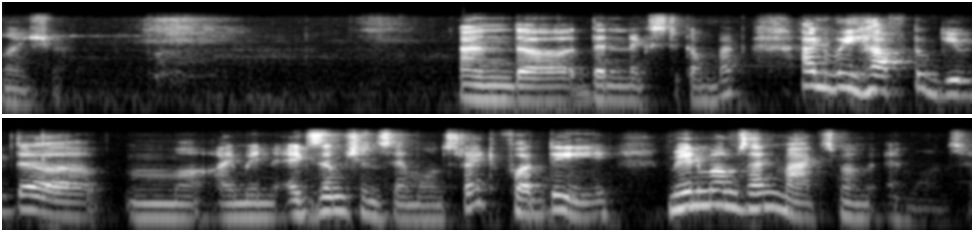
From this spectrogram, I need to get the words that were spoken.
Aisha and uh, then next to come back and we have to give the um, I mean exemptions amounts right for the minimums and maximum amounts.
